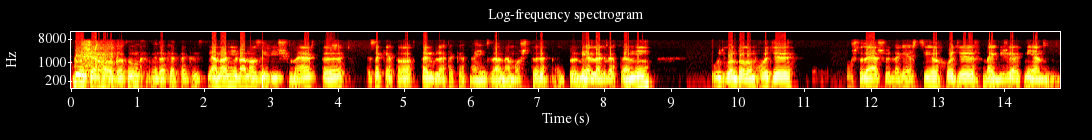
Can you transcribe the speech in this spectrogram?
Bölcsen hallgatunk mind a ketten Krisztiánnal, nyilván azért is, mert ezeket a területeket nehéz lenne most egyből mérlegre tenni. Úgy gondolom, hogy most az elsődleges cél, hogy megvizsgáljuk, milyen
